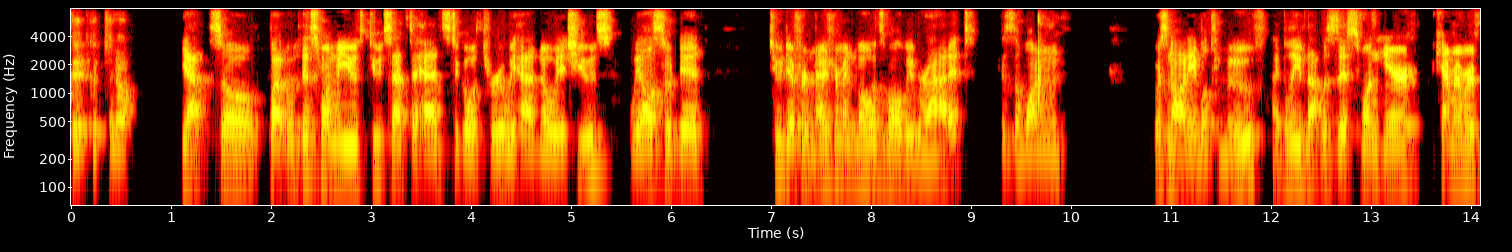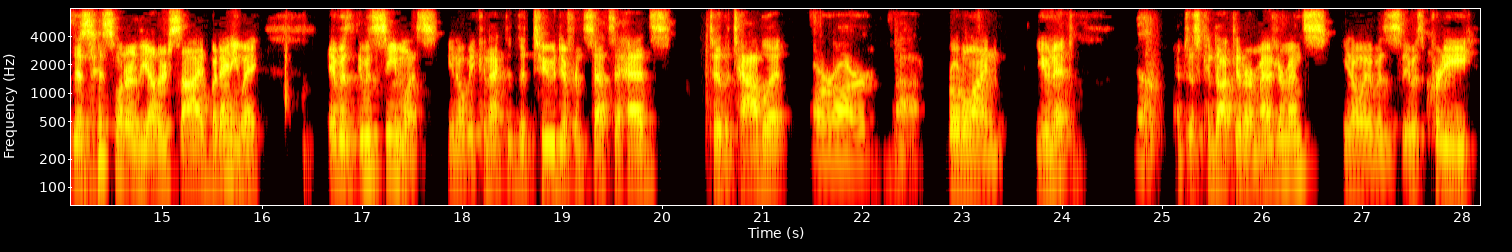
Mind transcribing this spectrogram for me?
Good, good to know. Yeah, so, but with this one, we used two sets of heads to go through. We had no issues. We also did two different measurement modes while we were at it, because the one was not able to move. I believe that was this one here. I can't remember if this is this one or the other side, but anyway, it was it was seamless. You know, we connected the two different sets of heads to the tablet or our uh, ROTALIGN unit, Yeah. and just conducted our measurements. You know, it was it was pretty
